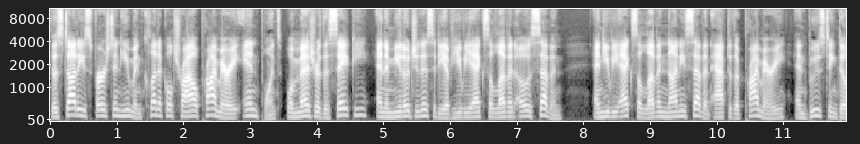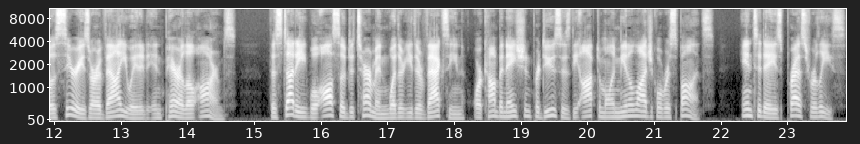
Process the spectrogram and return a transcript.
The study's first-in-human clinical trial primary endpoints will measure the safety and immunogenicity of UVX1107 and UVX1197 after the primary and boosting dose series are evaluated in parallel arms. The study will also determine whether either vaccine or combination produces the optimal immunological response. In today's press release,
